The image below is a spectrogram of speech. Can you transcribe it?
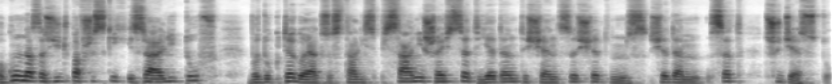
Ogólna zaś liczba wszystkich Izraelitów, według tego jak zostali spisani, 601 730.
